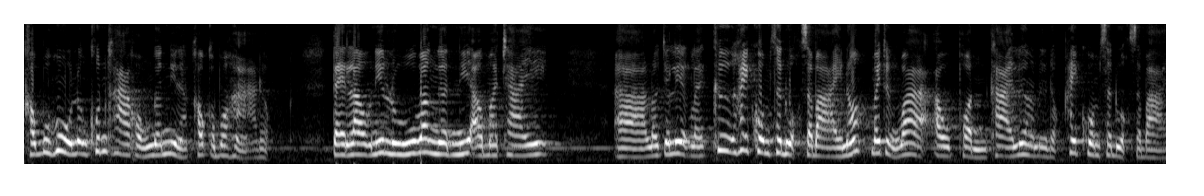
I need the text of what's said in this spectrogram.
เขาบูฮู้เรื่องคุณค่าของเงินนี่นะเขาก็บ่หาดอก แต่เรานี่รู้ว่าเงินนี้เอามาใช้เราจะเรียกอะไรคือให้ความสะดวกสบายเนาะไม่ถึงว่าเอาผ่อนคลายเรื่องอื่นหรอกให้ความสะดวกสบาย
